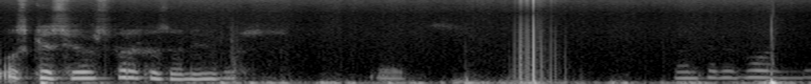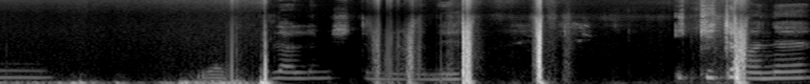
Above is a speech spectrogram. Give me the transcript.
Boz kesiyoruz para kazanıyoruz. Evet. Ben tabi bu oyunda biraz ilerlemiştim yani. İki tane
